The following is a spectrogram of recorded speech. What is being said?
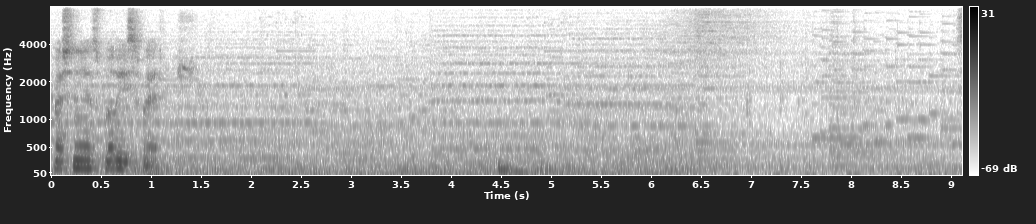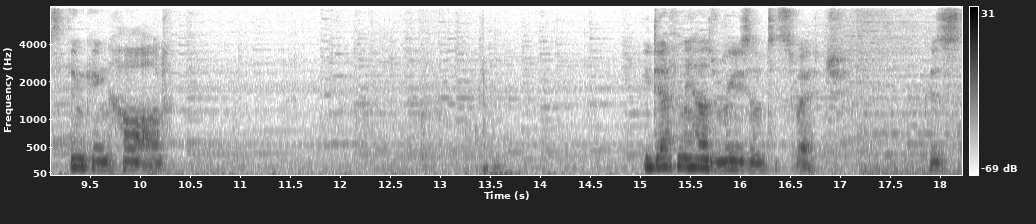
Question is, will he switch? He's thinking hard. He definitely has reason to switch. Because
